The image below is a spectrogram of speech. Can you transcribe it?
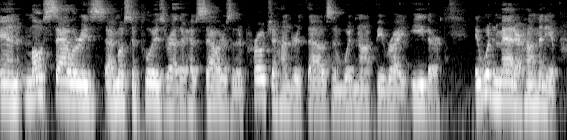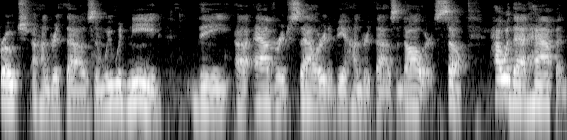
And most salaries, uh, most employees rather, have salaries that approach a hundred thousand would not be right either. It wouldn't matter how many approach a hundred thousand. We would need the uh, average salary to be $100,000. So, how would that happen?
